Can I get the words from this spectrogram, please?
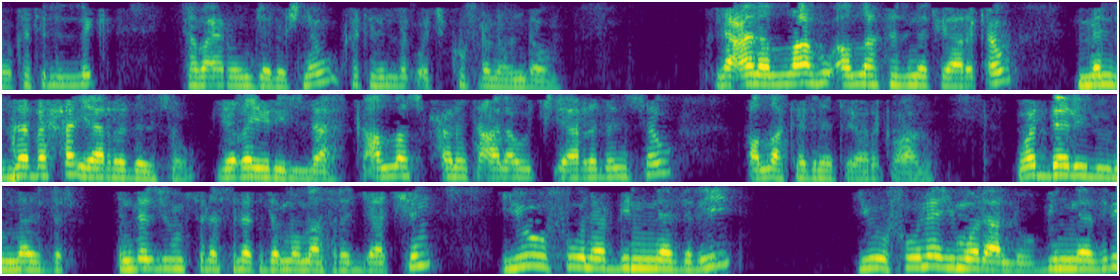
ነው። ከትልልቅ ከባይር ወንጀሎች ነው። ከትልልቆች ኩፍር ነው እንደውም። ለዓነ አላሁ አላህ ከዝነቱ ያርቀው መን ዘበሐ ያረደን ሰው ሊገይሪላህ ከአላህ ስብሓን ወተዓላ ውጭ ያረደን ሰው አላህ ከዝነቱ ያርቀው አሉ ወደሊሉ ነዝር እንደዚሁም ስለ ስለት ደግሞ ማስረጃችን ዩፉነ ቢነዝሪ ዩፉነ ይሞላሉ ቢነዝሪ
